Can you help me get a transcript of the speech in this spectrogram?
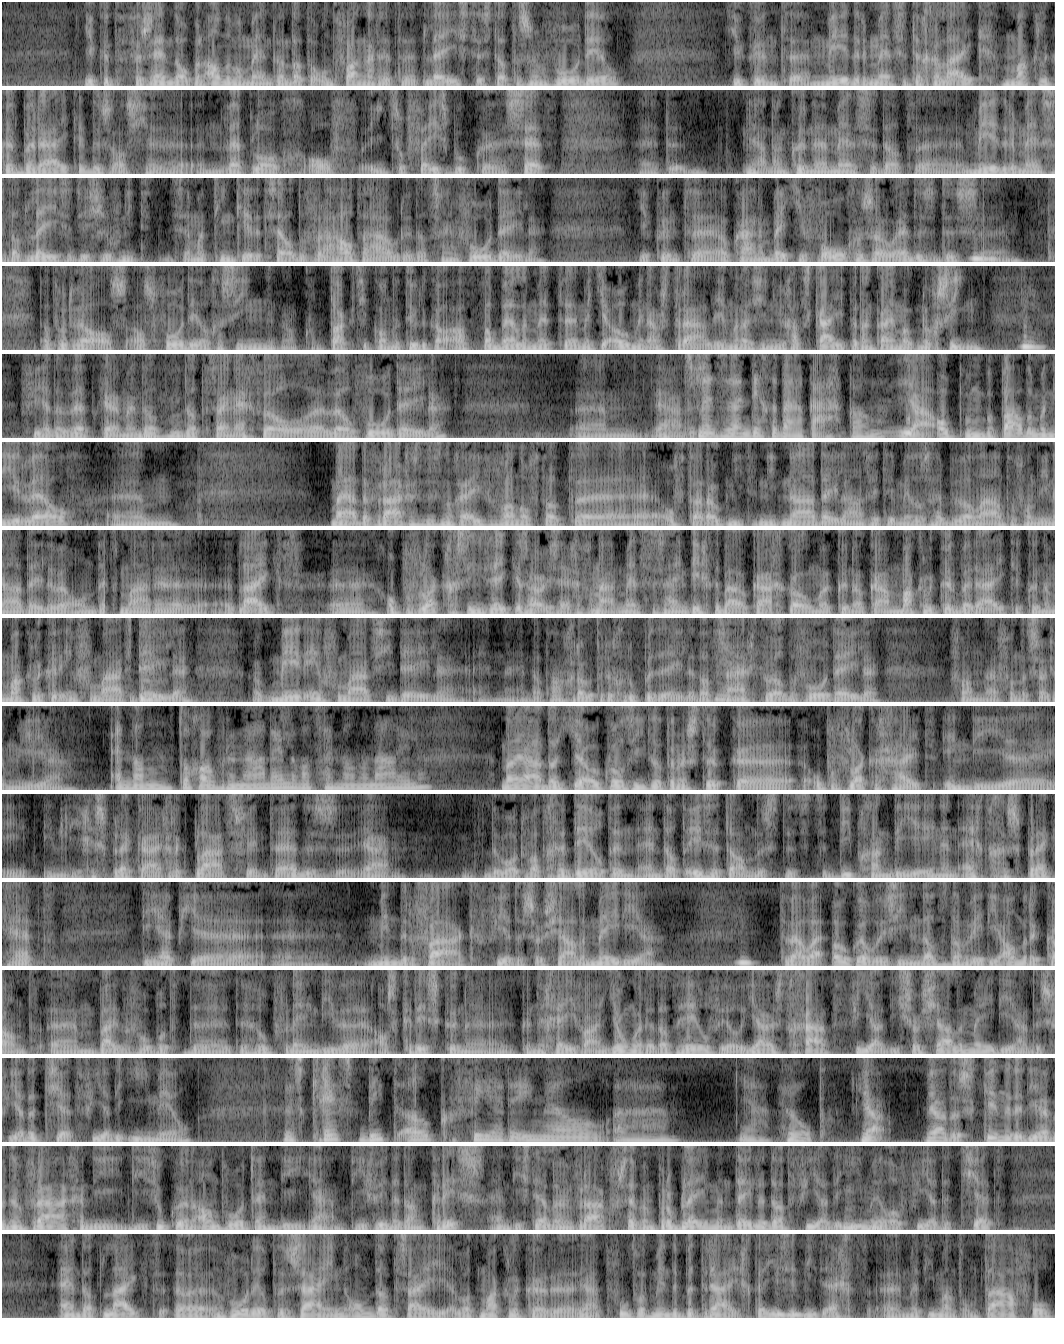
je kunt verzenden op een ander moment dan dat de ontvanger het, het leest. Dus dat is een voordeel. Je kunt uh, meerdere mensen tegelijk makkelijker bereiken. Dus als je een weblog of iets op Facebook uh, zet, uh, de, ja, dan kunnen mensen dat, meerdere mensen dat lezen. Dus je hoeft niet zeg maar, tien keer hetzelfde verhaal te houden. Dat zijn voordelen je kunt elkaar een beetje volgen zo. Hè? Dus, dus uh, dat wordt wel als, als voordeel gezien. Contact, je kon natuurlijk al altijd al bellen met, met je oom in Australië. Maar als je nu gaat skypen, dan kan je hem ook nog zien. Ja. Via de webcam. En dat, -hmm. dat zijn echt wel, wel voordelen. Um, ja, dus, dus, mensen zijn dichter bij elkaar gekomen? Ja, op een bepaalde manier wel. Um, maar ja, de vraag is dus nog even van of, dat, uh, of daar ook niet, niet nadelen aan zitten. Inmiddels hebben we wel een aantal van die nadelen wel ontdekt. Maar uh, het lijkt, uh, oppervlakkig gezien zeker zou je zeggen van nou, mensen zijn dichter bij elkaar gekomen. Kunnen elkaar makkelijker bereiken. Kunnen makkelijker informatie delen. Ook meer informatie delen. En, en dat aan grotere groepen delen. Dat zijn ja. eigenlijk wel de voordelen van, van de social media. En dan toch over de nadelen. Wat zijn dan de nadelen? Nou ja, dat je ook wel ziet dat er een stuk uh, oppervlakkigheid in die, uh, in die gesprekken eigenlijk plaatsvindt. Hè? Dus uh, ja, er wordt wat gedeeld en, en dat is het dan. Dus, dus de diepgang die je in een echt gesprek hebt, die heb je minder vaak via de sociale media. Terwijl wij ook wel weer zien, en dat is dan weer die andere kant, um, bij bijvoorbeeld de, de hulpverlening die we als CRIS kunnen, kunnen geven aan jongeren, dat heel veel juist gaat via die sociale media. Dus via de chat, via de e-mail. Dus Chris biedt ook via de e-mail uh, ja, hulp. Ja, ja, dus kinderen die hebben een vraag en die, die zoeken een antwoord en die, ja, die vinden dan Chris. En die stellen hun vraag of ze hebben een probleem en delen dat via de e-mail of via de chat. En dat lijkt uh, een voordeel te zijn, omdat zij wat makkelijker, uh, ja, het voelt wat minder bedreigd. Hè? Je zit niet echt met iemand om tafel.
